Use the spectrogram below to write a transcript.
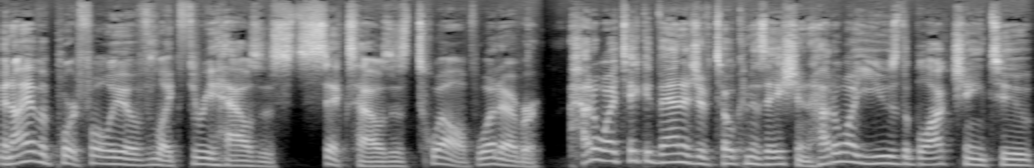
and I have a portfolio of like three houses, six houses, 12, whatever, how do I take advantage of tokenization? How do I use the blockchain to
